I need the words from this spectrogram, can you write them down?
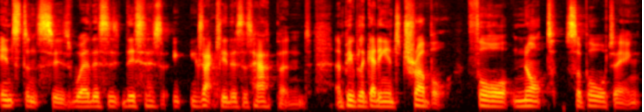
instances where this is this has exactly this has happened, and people are getting into trouble for not supporting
